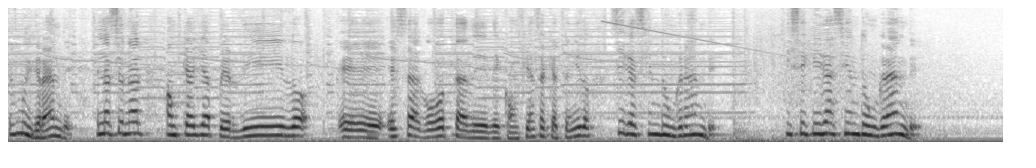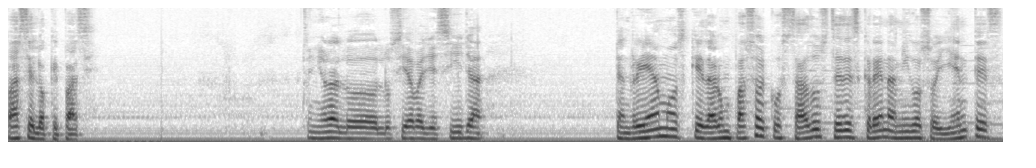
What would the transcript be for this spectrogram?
Es muy grande. El Nacional, aunque haya perdido eh, esa gota de, de confianza que ha tenido, sigue siendo un grande. Y seguirá siendo un grande. Pase lo que pase señora Lucía Vallecilla, tendríamos que dar un paso al costado. ¿Ustedes creen, amigos oyentes,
